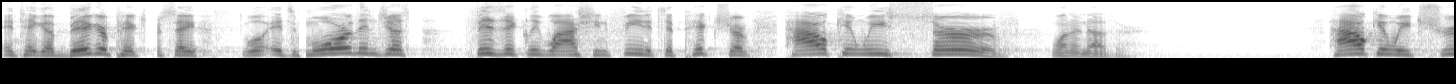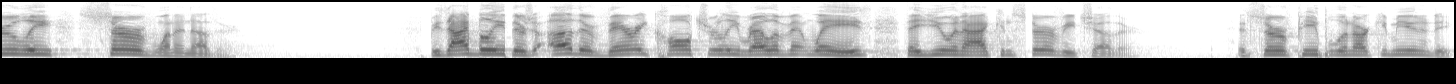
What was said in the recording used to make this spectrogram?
and take a bigger picture and say, well, it's more than just physically washing feet. It's a picture of how can we serve one another? How can we truly serve one another? Because I believe there's other very culturally relevant ways that you and I can serve each other and serve people in our community.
